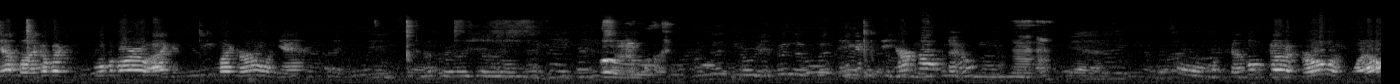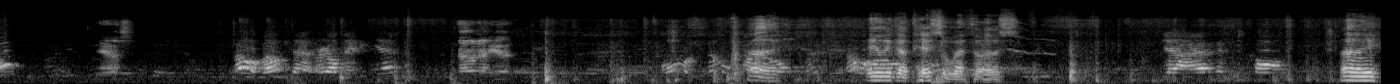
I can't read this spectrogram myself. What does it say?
Yeah, when I go back to school tomorrow, I get to see my girl again. So do I. You get to see your girl too? Mm-hmm. Yeah. Oh, Fizzle's got a girl as well? Yes. How about that? Are y'all dating yet? No, not yet. Oh, Fizzle's got a Hi. girl. Oh, And we got Pistol with us. Yeah, I had him call. Hi.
